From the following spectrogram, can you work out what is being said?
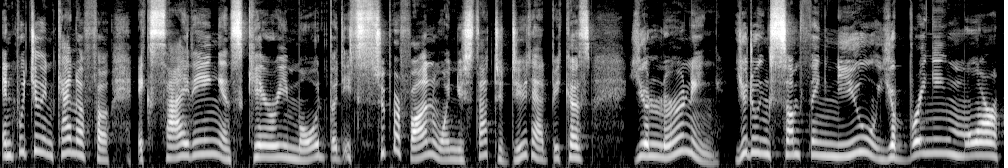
and put you in kind of a exciting and scary mode. But it's super fun when you start to do that because you're learning, you're doing something new, you're bringing more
